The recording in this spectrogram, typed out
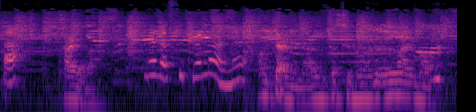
Huh? Taylor. No, that's the drummer, isn't it? I don't know, just in the name of.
